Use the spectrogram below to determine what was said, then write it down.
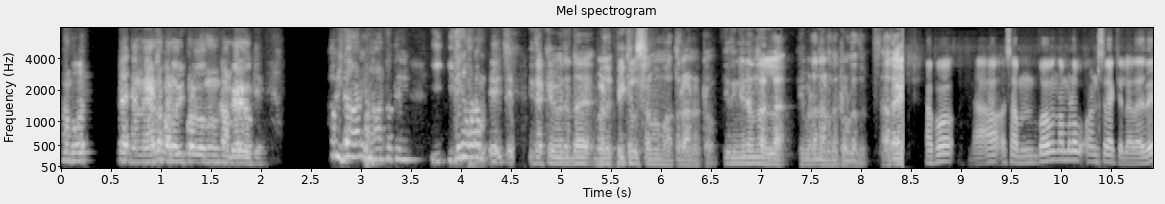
സംഭവത്തെ ഞാൻ നേരത്തെ പറഞ്ഞത് ഇപ്പോൾ ഒന്നും കമ്പയർ നോക്കി അപ്പൊ ഇതാണ് യഥാർത്ഥത്തിൽ ഇതൊക്കെ ഇവരുടെ വെളുപ്പിക്കൽ ശ്രമം മാത്രമാണ് കേട്ടോ. ഇതിങ്ങനെയൊന്നല്ല ഇവിടെ നടന്നിട്ടുള്ളത്. അതായത് അപ്പോൾ ആ സംഭവം നമ്മൾ മനസ്സിലാക്കില്ല അതായത്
